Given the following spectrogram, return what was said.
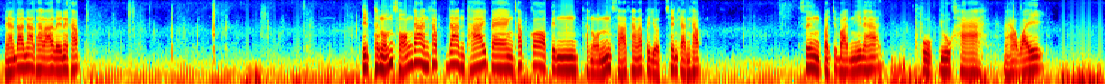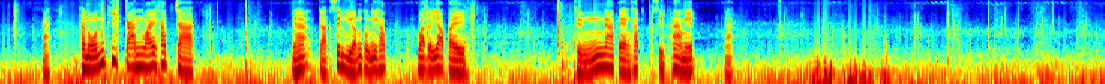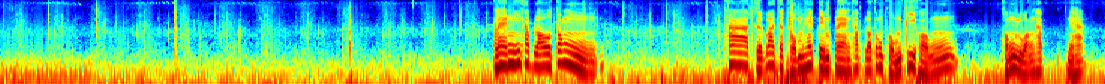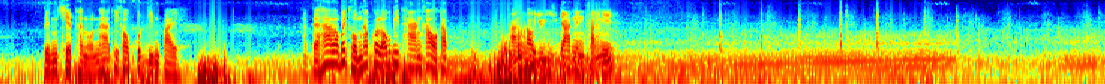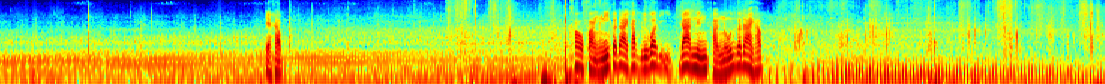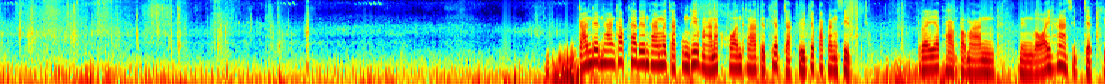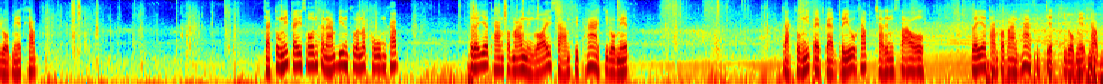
นะด้านหน้าทาราเลยนะครับ ติดถนนสองด้านครับ ด้านท้ายแปลงครับ ก็เป็นถนนสาธารณประโยชน์เช่นกันครับ ซึ่งปัจจุบันนี้นะฮะปลูกยูคา นะฮะไว้นะถนนที่กันไว้ครับจากนะฮะจากเส้นเหลืองตรงนี้ครับ วัดระยะไปถึงหน้าแปลงครับ 15 เมตรนะแปลงนี้ครับเราต้อง ถ้าเกิดว่าจะถมให้เต็มแปลงครับ เราต้องถมที่ของ ของหลวงครับเนี่ยฮะเป็นเขตถนนนะฮะที่เขาขุดดินไป แต่ถ้าเราไม่ถมครับก็เราก็มีทางเข้าครับ ทางเข้าอยู่อีกด้านหนึ่งฝั่งนี้ เดี๋ยวครับ เข้าฝั่งนี้ก็ได้ครับ หรือว่าอีกด้านหนึ่งฝั่งนู้นก็ได้ครับ การเดินทางครับถ้าเดินทางมาจากกรุงเทพมหานครถ้าเปรียบเทียบจากฟิวเจอร์พาร์คลังสิตระยะทางประมาณ 157 กิโลเมตรครับ จากตรงนี้ไปโซนสนามบินสุวรรณภูมิครับระยะทางประมาณ 135 กิโลเมตร จากตรงนี้ไป 8 ริ้วครับฉะเชิงเซาระยะทางประมาณ 57 กิโลเมตรครับ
